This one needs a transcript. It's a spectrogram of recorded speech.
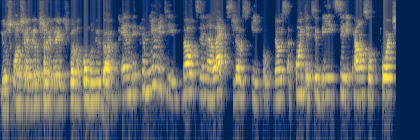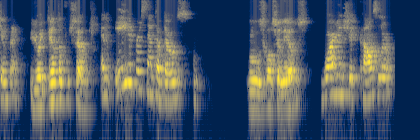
E os conselheiros são eleitos pela comunidade. And the community votes and elects those people, those appointed to be city council for children. E 80% And 80% of those dos conselheiros guardianship counselor,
